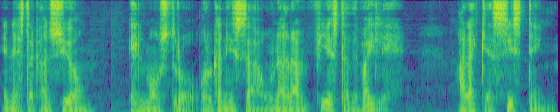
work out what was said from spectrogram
En esta canción, el monstruo organiza una gran fiesta de baile, a la que asisten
